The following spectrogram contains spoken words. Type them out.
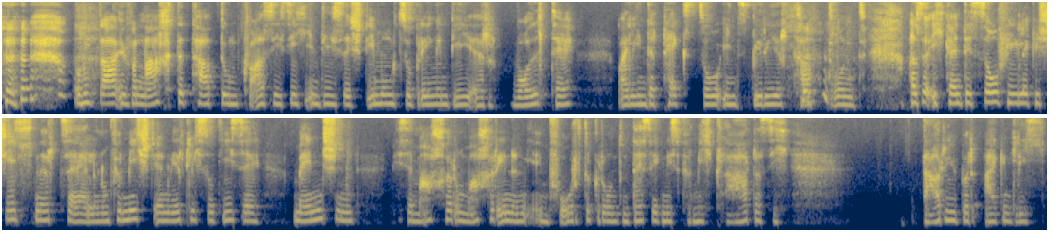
und da übernachtet hat, um quasi sich in diese Stimmung zu bringen, die er wollte, weil ihn der Text so inspiriert hat. Und also ich könnte so viele Geschichten erzählen und für mich stehen wirklich so diese Menschen, diese Macher und Macherinnen im Vordergrund und deswegen ist für mich klar, dass ich darüber eigentlich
